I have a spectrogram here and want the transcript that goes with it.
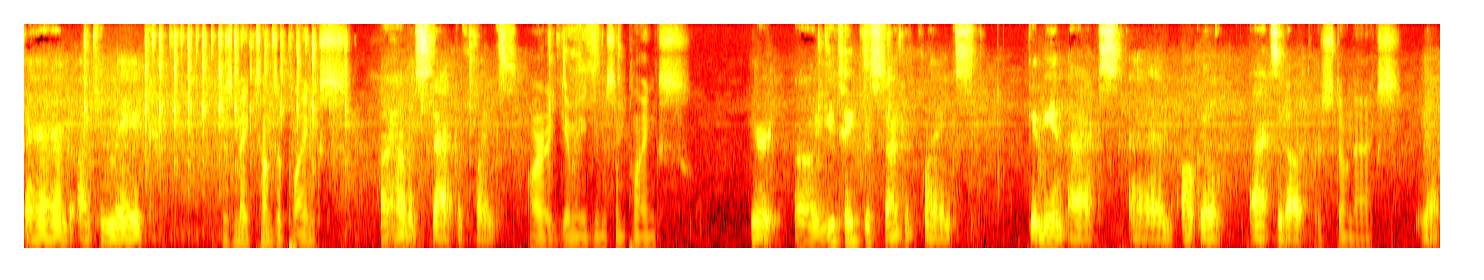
And I can make. just make tons of planks. I have a stack of planks. All right, give me give me some planks. Here, uh, you take this stack of planks. Give me an axe, and I'll go axe it up. Or stone axe. Yeah.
